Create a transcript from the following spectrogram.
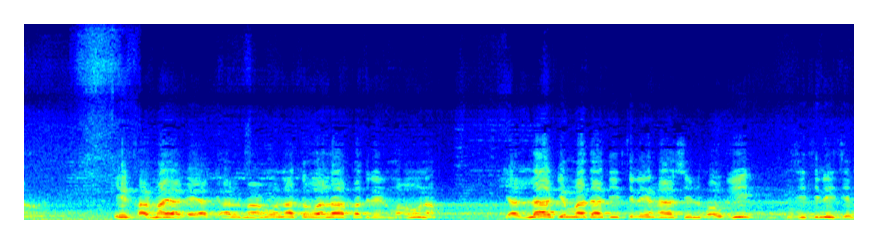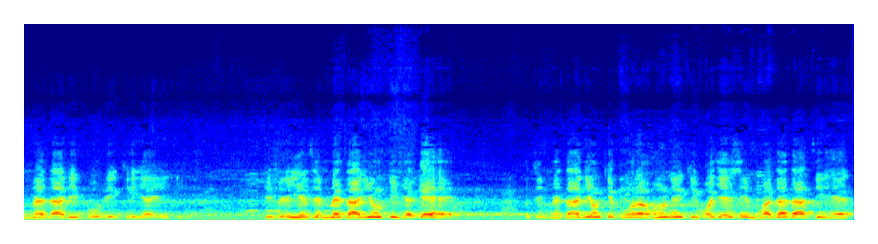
ہاں۔ یہ فرمایا گیا کہ المعونہ تو اللہ قدر المعونہ، کہ اللہ کی مدد اتنی حاصل ہوگی جتنی ذمہ داری پوری کی جائے گی۔ اس لیے یہ ذمہ داریوں کی جگہ ہے۔ ذمہ داریوں کے پورا ہونے کی وجہ سے مدد آتی ہے،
